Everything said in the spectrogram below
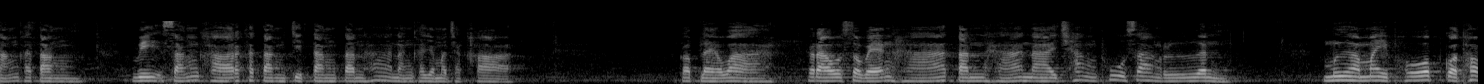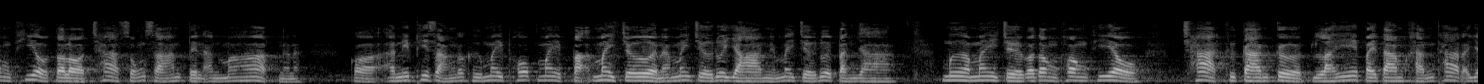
สังขตัง วิสังขารคตังจิตตังตันห้านังขยมัชคา ก็แปลว่า เราสแสวงหาตันหานายช่างผู้สร้างเรือน เมื่อไม่พบก็ท่องเที่ยวตลอดชาติสงสารเป็นอันมากนะนะก็อันนี้พิสังก็คือไม่พบไม่ปะไม่เจอนะไม่เจอด้วยญาณเนี่ยไม่เจอด้วยปัญญา เมื่อไม่เจอก็ต้องท่องเที่ยว ชาติคือการเกิดไหลไปตามขันธาตุอาย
